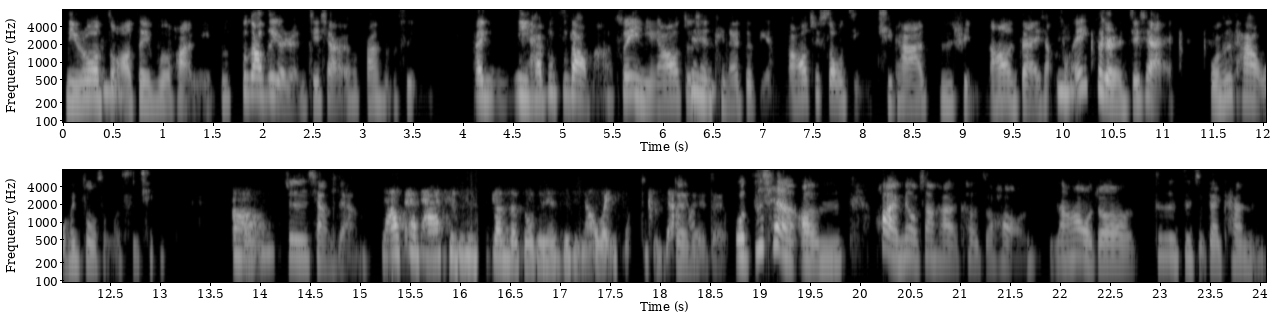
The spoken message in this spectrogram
你如果走到这一步的话，你不不知道这个人接下来会发生什么事情。哎，你还不知道嘛？所以你要就先停在这边，然后去收集其他资讯，然后你再来想说，哎，这个人接下来我是他，我会做什么事情？嗯，就是像这样，然后看他是不是真的做这件事情，然后为什么是这样？对对对，我之前嗯，后来没有上他的课之后，然后我就就是自己在看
